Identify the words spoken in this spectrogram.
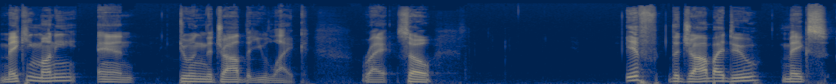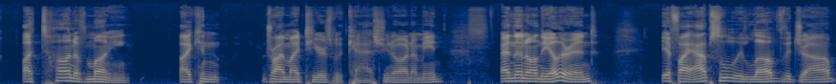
making money and doing the job that you like, right? So if the job I do makes a ton of money, I can dry my tears with cash. You know what I mean? And then on the other end, if I absolutely love the job,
